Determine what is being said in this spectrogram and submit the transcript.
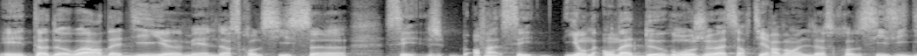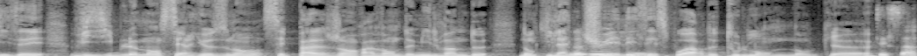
Et Todd Howard a dit euh, mais Elder Scrolls 6, euh, c'est enfin c'est on a deux gros jeux à sortir avant Elder Scrolls 6. Il disait visiblement sérieusement, c'est pas genre avant 2022. Donc il a tué les espoirs de tout le monde. Donc euh, c'est ça.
